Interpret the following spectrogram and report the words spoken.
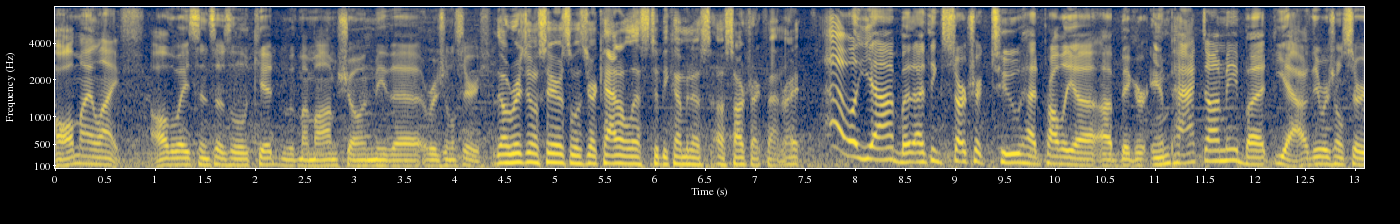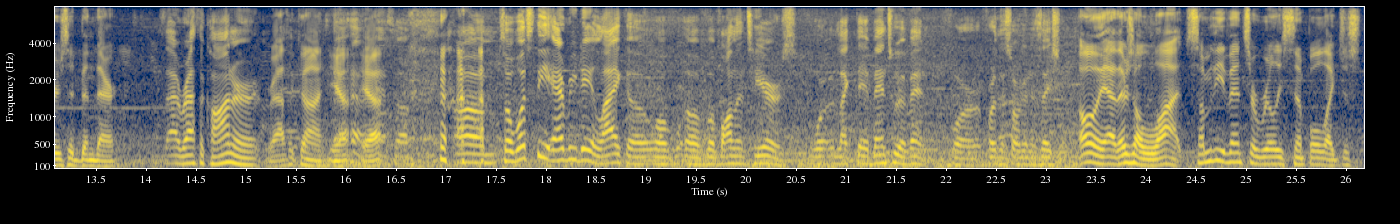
All my life, all the way since I was a little kid, with my mom showing me the original series. The original series was your catalyst to becoming a, a Star Trek fan, right? Ah, well, yeah, but I think Star Trek 2 had probably a, a bigger impact on me. But yeah, the original series had been there. Is that Wrath or? Wrath of yeah, yeah. So, um, so what's the everyday like of, of, of volunteers, like the event to event for, for this organization? Oh yeah, there's a lot. Some of the events are really simple, like just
